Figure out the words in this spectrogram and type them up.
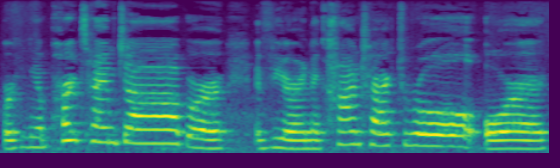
working a part time job, or if you're in a contract role, or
